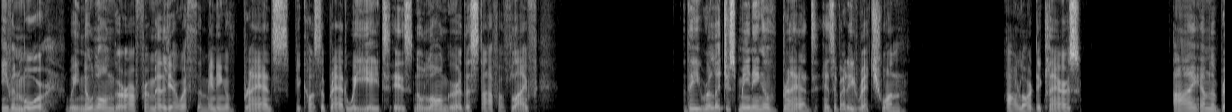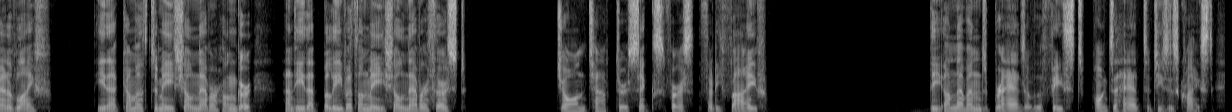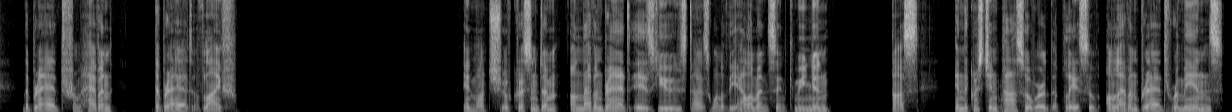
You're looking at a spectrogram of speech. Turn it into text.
Even more, we no longer are familiar with the meaning of breads because the bread we eat is no longer the staff of life. The religious meaning of bread is a very rich one. Our Lord declares, I am the bread of life. He that cometh to me shall never hunger, and he that believeth on me shall never thirst. John chapter 6, verse 35. The unleavened bread of the feast points ahead to Jesus Christ, the bread from heaven, the bread of life. In much of Christendom, unleavened bread is used as one of the elements in communion. Thus, in the Christian Passover, the place of unleavened bread remains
